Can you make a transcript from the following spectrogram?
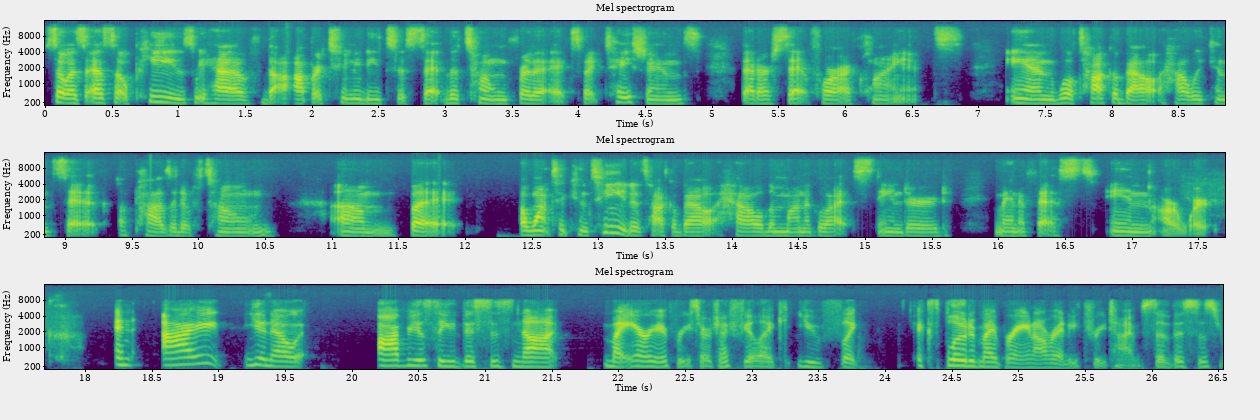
So as SLPs, we have the opportunity to set the tone for the expectations that are set for our clients. And we'll talk about how we can set a positive tone. Um, but I want to continue to talk about how the monoglot standard manifests in our work. And I, you know, obviously this is not my area of research. I feel like you've like exploded my brain already three times. So this is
